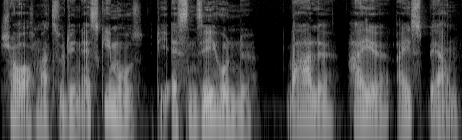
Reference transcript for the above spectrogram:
Schau auch mal zu den Eskimos, die essen Seehunde. Wale, Haie, Eisbären.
